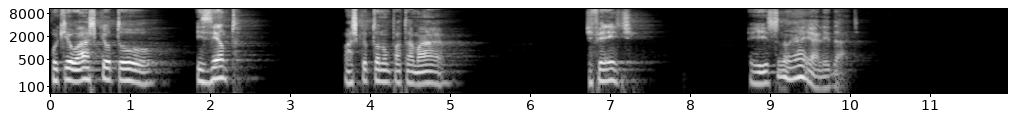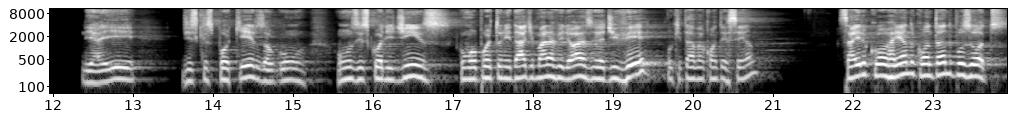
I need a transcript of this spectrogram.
Porque eu acho que eu estou isento. Eu acho que eu estou num patamar diferente. E isso não é a realidade. E aí diz que os porqueiros, alguns uns escolhidinhos, com uma oportunidade maravilhosa de ver o que estava acontecendo, saíram correndo contando para os outros.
